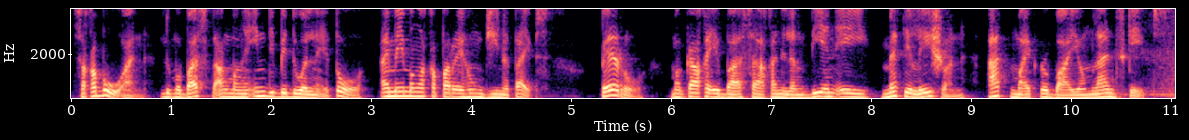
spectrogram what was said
Sa kabuuan, lumabas na ang mga individual na ito ay may mga kaparehong genotypes, pero magkakaiba sa kanilang DNA methylation at microbiome landscapes.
